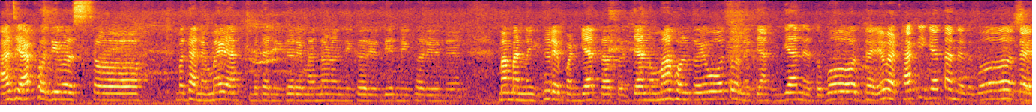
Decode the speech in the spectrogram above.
આજે આખો દિવસ બધાને મળ્યા બધાની ઘરે મારા નણંદની ઘરે દેરની ઘરે ને મામાની ઘરે પણ ગયા હતા તો ત્યાંનો માહોલ તો એવો હતો ને ત્યાં ગયા ને તો બધા એવા થાકી ગયા હતા ને તો બધા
